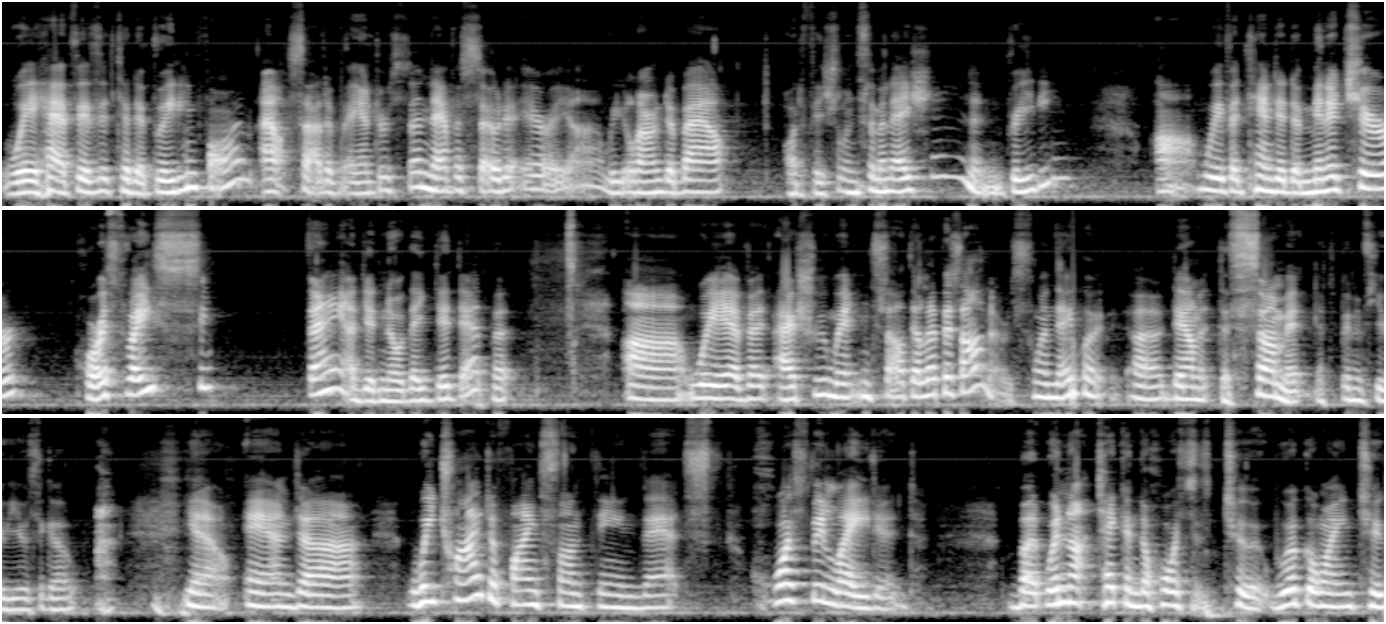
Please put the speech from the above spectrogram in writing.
We have visited a breeding farm outside of Anderson, Navasota area. We learned about artificial insemination and breeding. Uh, we've attended a miniature horse racing thing. I didn't know they did that, but uh, we have actually went and saw the Lipizzaners when they were uh, down at the summit. It's been a few years ago, you know. And uh, we try to find something that's horse related, but we're not taking the horses to it. We're going to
